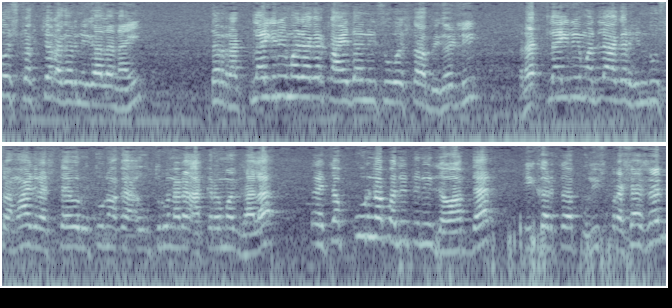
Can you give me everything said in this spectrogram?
तो स्ट्रक्चर अगर निघाला नाही तर रत्नागिरीमध्ये अगर कायदा आणि सुव्यवस्था बिघडली रत्नागिरीमधला अगर हिंदू समाज रस्त्यावर उतरून उतरून आक्रमक झाला तर याचा पूर्ण पद्धतीने जबाबदार इकडचं पोलीस प्रशासन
